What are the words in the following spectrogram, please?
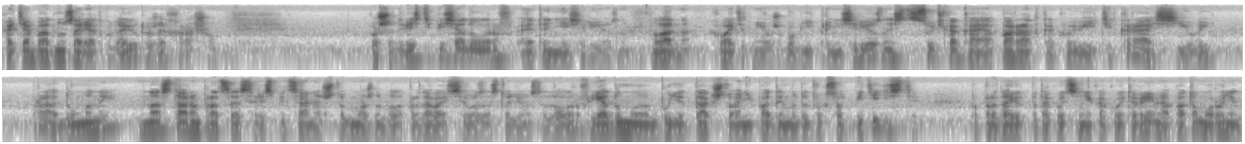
хотя бы одну зарядку дают, уже хорошо. Потому что 250 долларов это несерьезно. Ладно, хватит мне уже бубнить про несерьезность. Суть какая? Аппарат, как вы видите, красивый, продуманный. На старом процессоре специально, чтобы можно было продавать всего за 190 долларов. Я думаю, будет так, что они подымут до 250, попродают по такой цене какое-то время, а потом уронят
